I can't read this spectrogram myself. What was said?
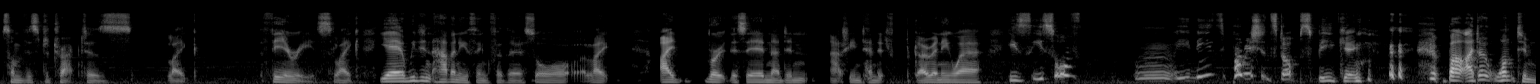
some of his detractors' like theories, like, yeah, we didn't have anything for this, or like, I wrote this in, I didn't actually intend it to go anywhere. He's he's sort of mm, he needs probably should stop speaking, but I don't want him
